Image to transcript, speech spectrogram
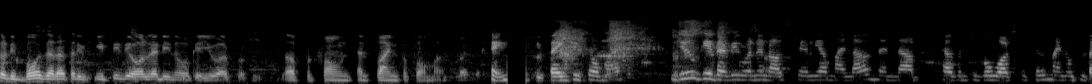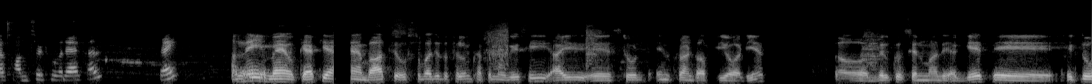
थोड़ी बहुत ज्यादा तारीफ की थी. They already know okay you are a profound and fine performer. Thank you. Thank you so much. Do give everyone in Australia my love and uh, tell them to go watch the film. I know थोड़ा concert हो रहा है कल, right? नहीं मैं क्या क्या बात से उस तो बाद तो फ़िल्म खत्म हो गई सी I stood in front of the audience ਬਿਲਕੁਲ ਸਿਨੇਮਾ ਦੇ ਅੱਗੇ ਤੇ ਇੱਕ ਦੋ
